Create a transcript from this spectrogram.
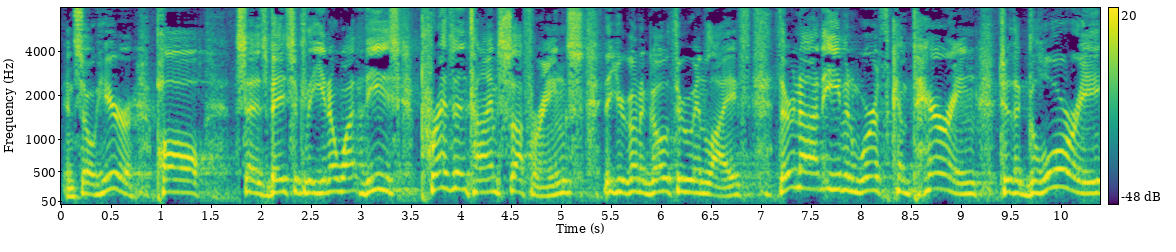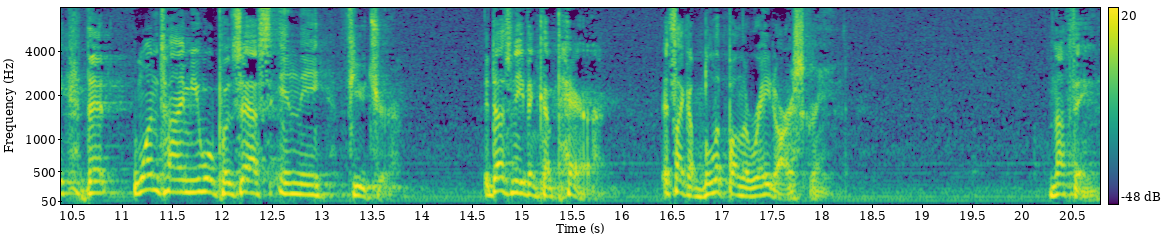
And so here, Paul says basically, you know what? These present time sufferings that you're going to go through in life, they're not even worth comparing to the glory that one time you will possess in the future. It doesn't even compare. It's like a blip on the radar screen. Nothing.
